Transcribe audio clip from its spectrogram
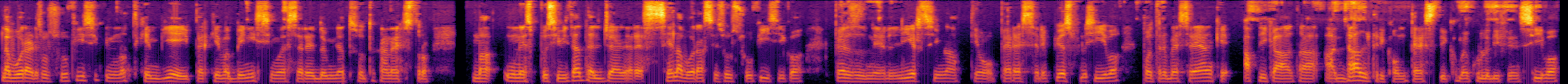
lavorare sul suo fisico in un'ottica NBA perché va benissimo essere dominato sotto canestro, ma un'esplosività del genere, se lavorasse sul suo fisico per snellirsi un attimo, per essere più esplosivo, potrebbe essere anche applicata ad altri contesti come quello difensivo,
